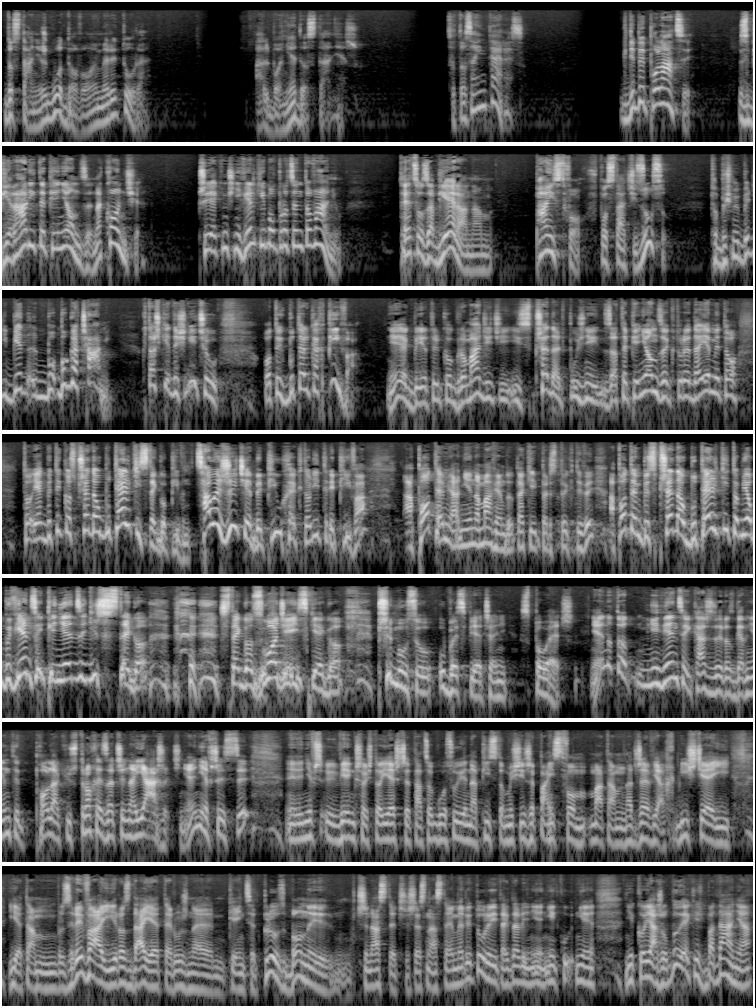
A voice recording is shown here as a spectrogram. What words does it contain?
dostaniesz głodową emeryturę. Albo nie dostaniesz. Co to za interes? Gdyby Polacy zbierali te pieniądze na koncie przy jakimś niewielkim oprocentowaniu, te, co zabiera nam państwo w postaci ZUS-u, to byśmy byli bied- bo- bogaczami. Ktoś kiedyś liczył o tych butelkach piwa. Nie, jakby je tylko gromadzić i, i sprzedać później za te pieniądze, które dajemy, to, to jakby tylko sprzedał butelki z tego piwa. Całe życie by pił hektolitry piwa, a potem, ja nie namawiam do takiej perspektywy, a potem by sprzedał butelki, to miałby więcej pieniędzy niż z tego, z tego złodziejskiego przymusu ubezpieczeń społecznych. Nie? No to mniej więcej każdy rozgarnięty Polak już trochę zaczyna jarzyć. Nie, nie wszyscy. Nie, większość to jeszcze ta, co głosuje na PiS, to myśli, że państwo ma tam na drzewiach liście i je tam zrywa i rozdaje te różne 500 plus, bony, 13 czy 16 emerytury i tak dalej. Nie, nie, nie, nie kojarzą. Były jakieś badania,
